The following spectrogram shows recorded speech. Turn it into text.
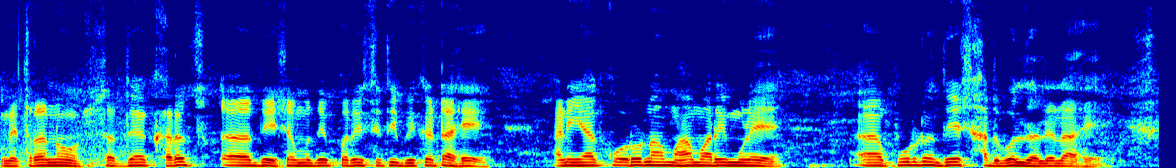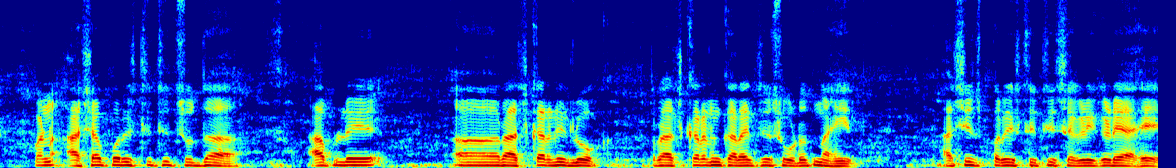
मित्रांनो सध्या खरंच देशामध्ये परिस्थिती बिकट आहे आणि या कोरोना महामारीमुळे पूर्ण देश हतबल झालेला आहे. पण अशा परिस्थितीतसुद्धा आपले राजकारणी लोक राजकारण करायचे सोडत नाहीत अशीच परिस्थिती सगळीकडे आहे.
